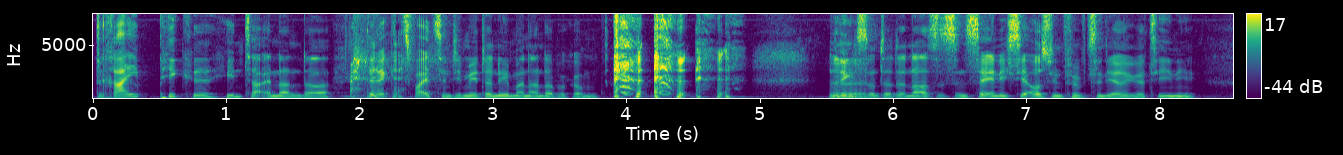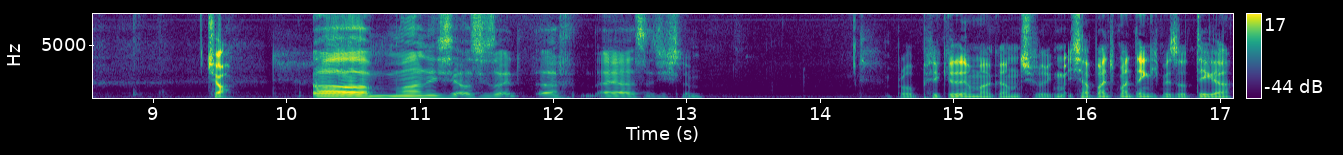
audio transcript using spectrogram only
drei Pickel hintereinander, direkt zwei Zentimeter nebeneinander bekommen. Links Äh. unter der Nase, ist insane. Ich sehe aus wie ein 15-jähriger Teenie. Tja, Oh Mann, ich sehe aus wie so ein. Ach, naja, ist nicht schlimm. Bro, Pickel immer ganz schwierig. Ich habe manchmal denke ich mir so, Digga,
